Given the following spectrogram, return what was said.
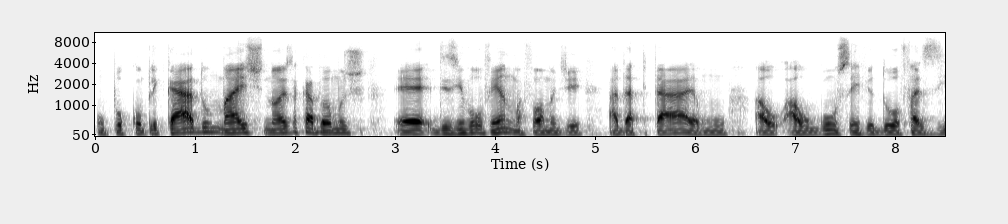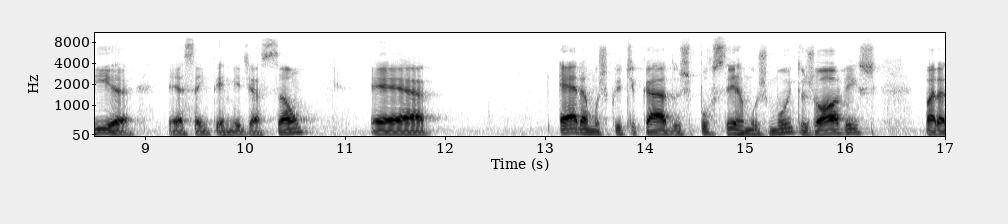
um pouco complicado, mas nós acabamos é, desenvolvendo uma forma de adaptar. Um, algum servidor fazia essa intermediação. É, éramos criticados por sermos muito jovens para,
